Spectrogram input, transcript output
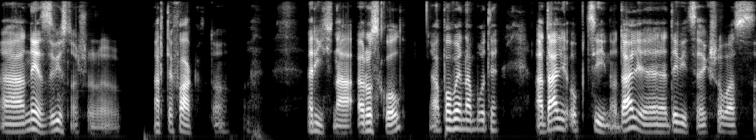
Е, Низ, звісно ж, е, артефакт річ на розкол. повинна бути. А далі опційно. Далі дивіться, якщо у вас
